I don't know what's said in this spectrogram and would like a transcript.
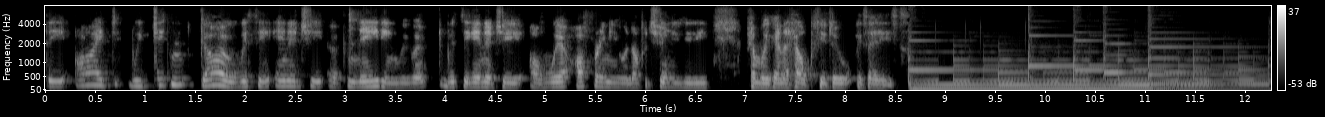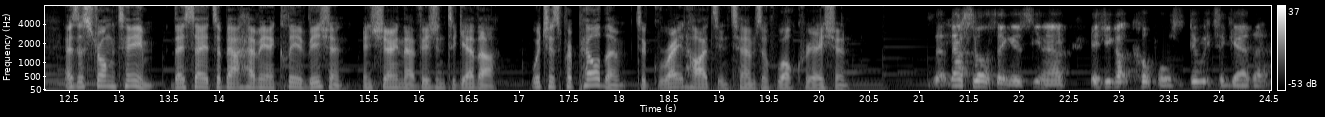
the I we didn't go with the energy of needing. We went with the energy of we're offering you an opportunity and we're going to help you do it with ease. As a strong team, they say it's about having a clear vision and sharing that vision together, which has propelled them to great heights in terms of wealth creation. That's the other thing is, you know, if you've got couples, do it together.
